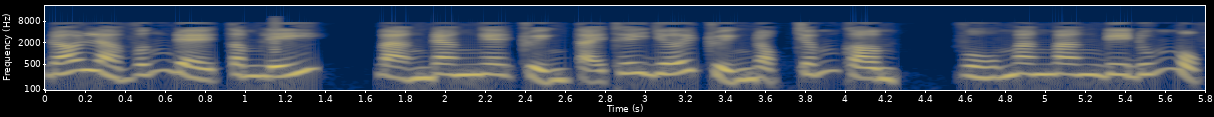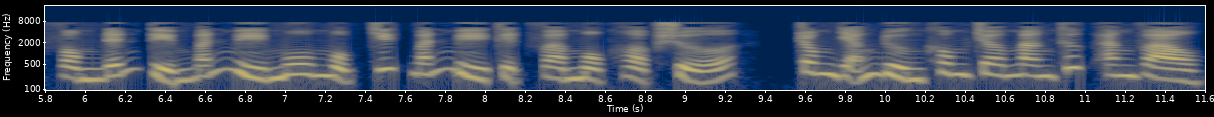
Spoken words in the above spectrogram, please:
đó là vấn đề tâm lý, bạn đang nghe truyện tại thế giới truyện đọc.com, vụ mang mang đi đúng một vòng đến tiệm bánh mì mua một chiếc bánh mì thịt và một hộp sữa, trong giảng đường không cho mang thức ăn vào,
